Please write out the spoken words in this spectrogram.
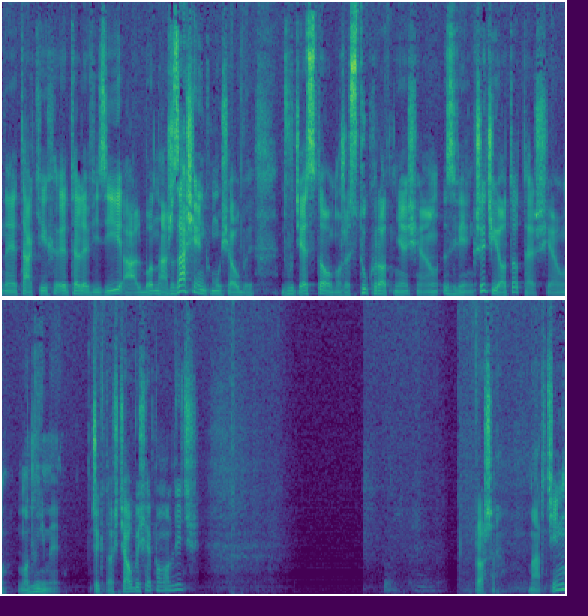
e, takich e, telewizji, albo nasz zasięg musiałby 20, może stukrotnie się zwiększyć i o to też się modlimy. Czy ktoś chciałby się pomodlić? Proszę, Marcin.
